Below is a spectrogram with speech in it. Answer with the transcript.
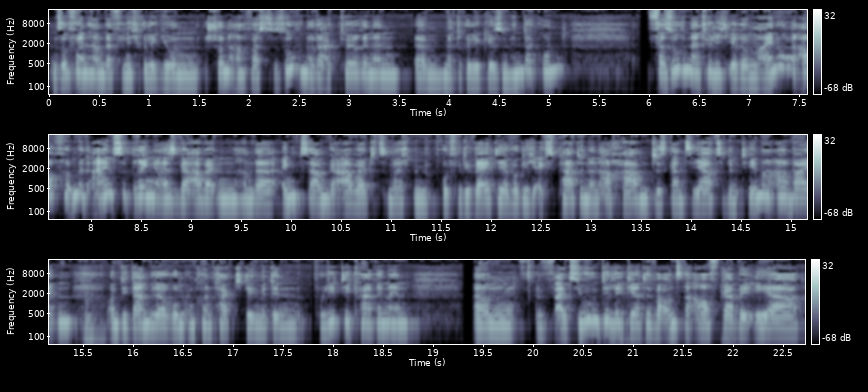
Insofern haben da, finde ich, Religionen schon auch was zu suchen oder Akteurinnen ähm, mit religiösem Hintergrund versuchen natürlich ihre Meinung auch mit einzubringen. Also wir arbeiten, haben da eng zusammengearbeitet, zum Beispiel mit Brot für die Welt, die ja wirklich Expertinnen auch haben, die das ganze Jahr zu dem Thema arbeiten mhm. und die dann wiederum in Kontakt stehen mit den Politikerinnen. Ähm, als Jugenddelegierte war unsere Aufgabe eher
